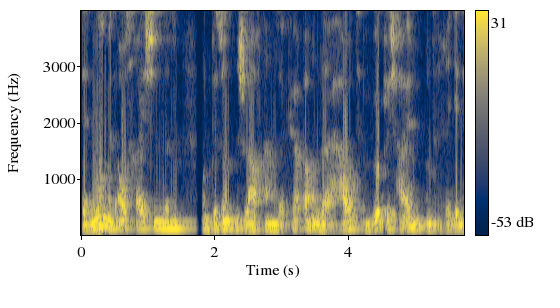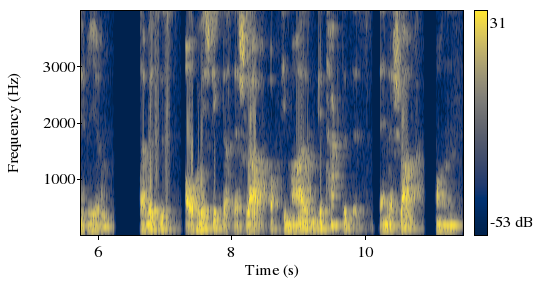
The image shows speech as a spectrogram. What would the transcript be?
Denn nur mit ausreichendem und gesundem Schlaf kann unser Körper unsere Haut wirklich heilen und regenerieren. Dabei ist es auch wichtig, dass der Schlaf optimal getaktet ist. Denn der Schlaf von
